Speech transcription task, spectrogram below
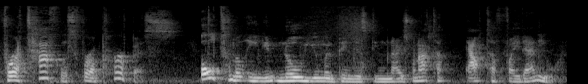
for a tachlis, for a purpose. Ultimately, no human being is demonized. We're not to, out to fight anyone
